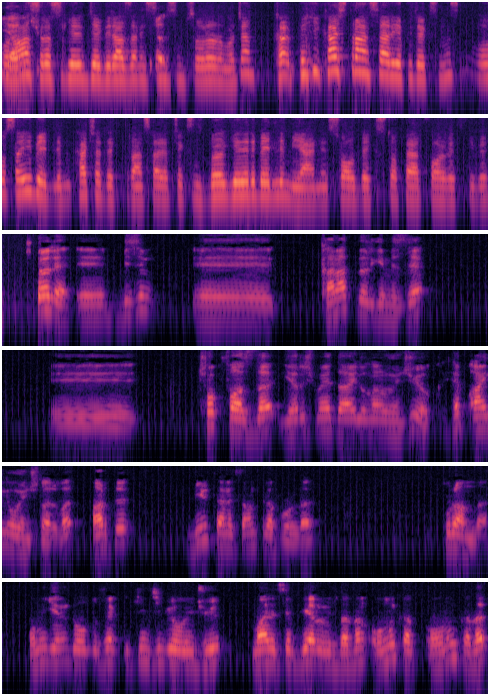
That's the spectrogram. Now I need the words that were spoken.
O zaman Yani şu- sırası gelince birazdan isim isim sorarım hocam. Ka- peki kaç transfer yapacaksınız? O sayı belli mi? Kaç adet transfer yapacaksınız? Bölgeleri belli mi yani? Sol bek, stoper, forvet gibi. Şöyle e, bizim e, kanat bölgemizde e, çok fazla yarışmaya dahil olan oyuncu yok. Hep aynı oyuncular var. Artı bir tane santraforla Turan'la onun yerini dolduracak ikinci bir oyuncuyu maalesef diğer oyunculardan onun, onun kadar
